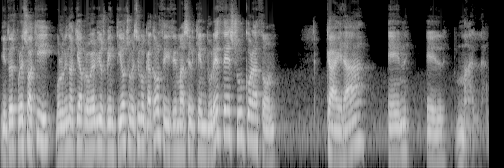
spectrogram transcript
Y entonces por eso aquí, volviendo aquí a Proverbios 28, versículo 14, dice, más el que endurece su corazón caerá en el mal.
